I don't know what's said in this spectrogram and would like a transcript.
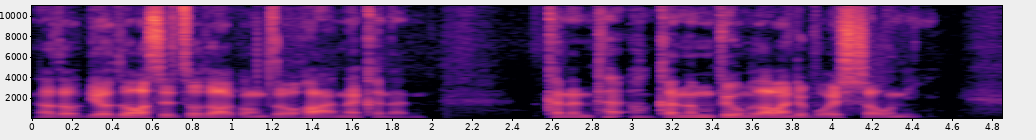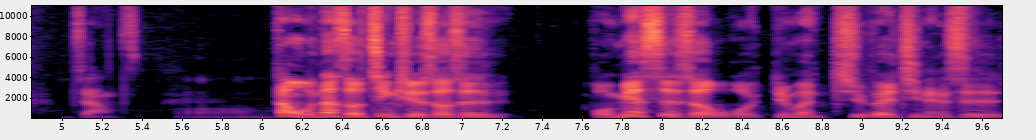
然后都有多少事做多少工作的话，那可能可能他可能比如我们老板就不会收你这样子。但我那时候进去的时候是，我面试的时候我原本具备技能是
